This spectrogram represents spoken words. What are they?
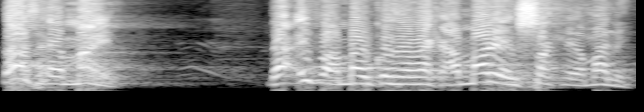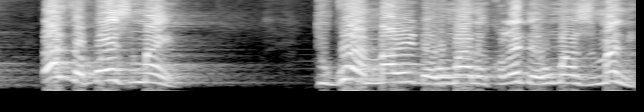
That's her mind. That if I marry, because I'm like, I marry and suck her money. That's the boy's mind. To go and marry the woman and collect the woman's money.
